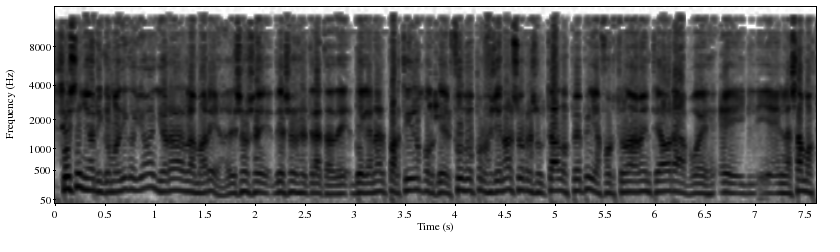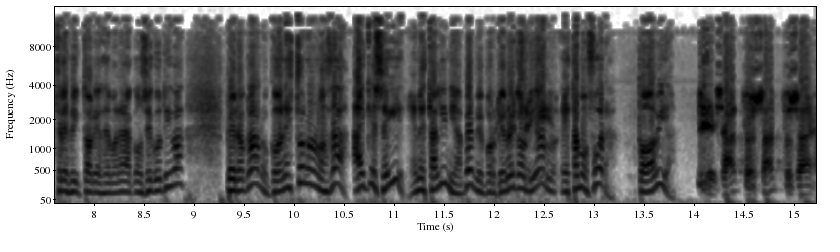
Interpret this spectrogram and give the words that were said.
Sí, señor, y como digo yo, llorar a la marea, de eso se, de eso se trata, de, de ganar partido, porque el fútbol profesional son resultados, Pepe, y afortunadamente ahora pues eh, enlazamos tres victorias de manera consecutiva, pero claro, con esto no nos da, hay que seguir en esta línea, Pepe, porque no hay que olvidarlo, estamos fuera, todavía. Exacto, exacto, o sea,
